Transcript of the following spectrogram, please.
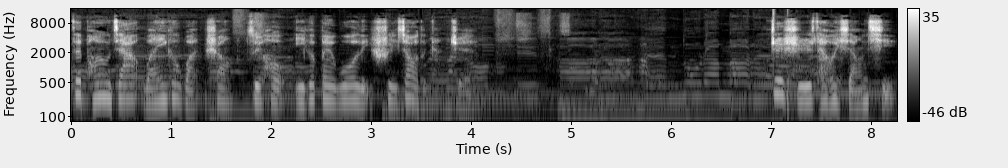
在朋友家玩一个晚上，最后一个被窝里睡觉的感觉。这时才会想起，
